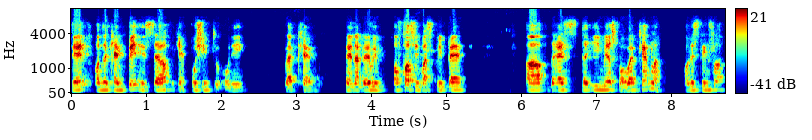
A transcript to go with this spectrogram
Then on the campaign itself, we can push him to only webcam. Then, uh, then we, of course, we must prepare uh, the as the emails for webcam lah, all these things lah.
